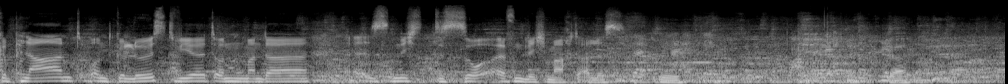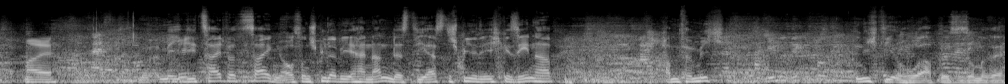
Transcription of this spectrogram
geplant und gelöst wird und man da äh, es nicht das so öffentlich macht alles. Hm. Ja. Mal. Die Zeit wird es zeigen. Auch so ein Spieler wie Hernandez, die ersten Spiele, die ich gesehen habe, haben für mich nicht die hohe Ablösesumme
